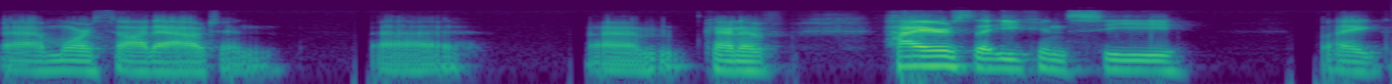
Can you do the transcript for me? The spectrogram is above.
uh, more thought out and uh, um, kind of hires that you can see like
